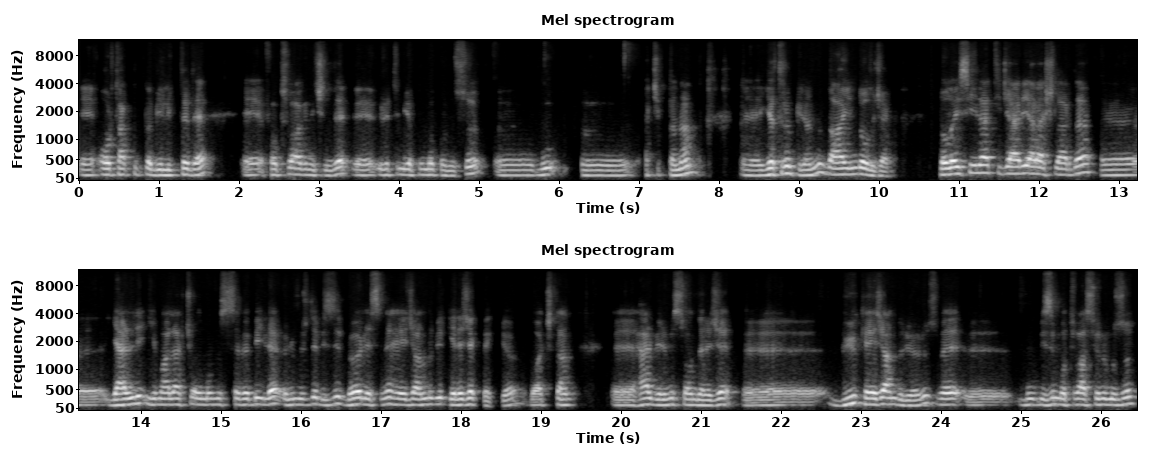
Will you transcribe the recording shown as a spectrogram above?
e, ortaklıkla birlikte de e, Volkswagen içinde e, üretim yapılma konusu e, bu e, açıklanan e, yatırım planının dahilinde olacak. Dolayısıyla ticari araçlarda e, yerli imalatçı olmamız sebebiyle önümüzde bizi böylesine heyecanlı bir gelecek bekliyor. Bu açıdan e, her birimiz son derece e, büyük heyecan duyuyoruz ve e, bu bizim motivasyonumuzu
